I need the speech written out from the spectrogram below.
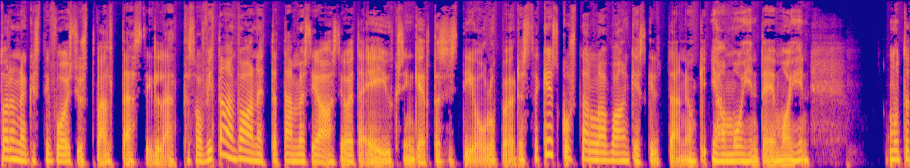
todennäköisesti voisi just välttää sillä, että sovitaan vaan, että tämmöisiä asioita ei yksinkertaisesti joulupöydässä keskustella, vaan keskitytään johonkin ihan muihin teemoihin. Mutta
